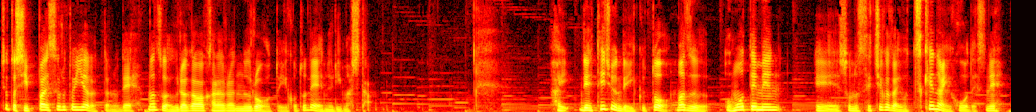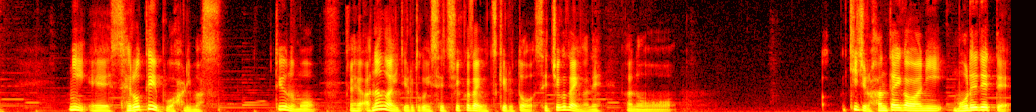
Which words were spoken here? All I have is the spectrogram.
ちょっと失敗すると嫌だったのでまずは裏側から塗ろうということで塗りました。はい、で手順でいくとまず表面、えー、その接着剤をつけない方ですねに、えー、セロテープを貼ります。というのも、えー、穴が開いているところに接着剤をつけると接着剤がね、あの生地の反対側に漏れ出て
